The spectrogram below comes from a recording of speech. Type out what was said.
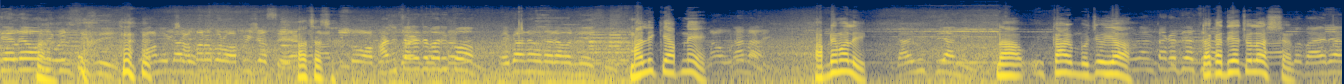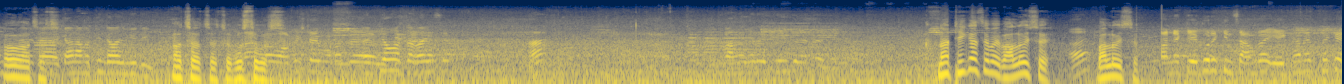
দিয়ে দেওয়া অনেক কিনছি আমার আবার অফিস আছে আচ্ছা, আচ্ছা। আমি চালাতে পারি কম। কারণে ওনারা আবার নিয়েছি। মালিক কি আপনি? আপনি মালিক? না ইয়া টাকা দিয়ে চলে আসছেন? ও, আচ্ছা, আচ্ছা। কারণ আমার তিনটা বাজে মিটিং আচ্ছা আচ্ছা আচ্ছা বুঝতে পারছি। অবস্থা ভাই? হ্যাঁ? ভালো করে কি করেন? না ঠিক আছে ভাই ভালো হয়েছে হ্যাঁ? ভালো হয়েছে মানে কে করে কিনছে? আমরা এইখানের থেকে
